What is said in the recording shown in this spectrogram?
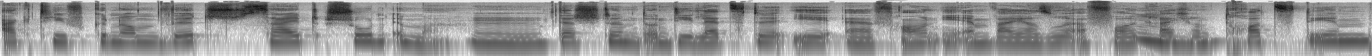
aktiv genommen wird, seit schon immer. Mhm, das stimmt. Und die letzte e äh, Frauen-EM war ja so erfolgreich mhm. und trotzdem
